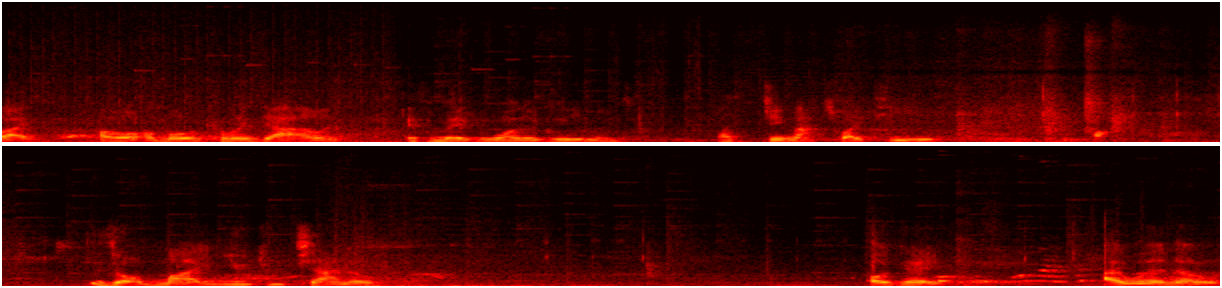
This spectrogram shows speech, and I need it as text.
Right, I'm only coming down if we make one agreement. That's GMaxYT is on my YouTube channel. Okay, I want to know,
